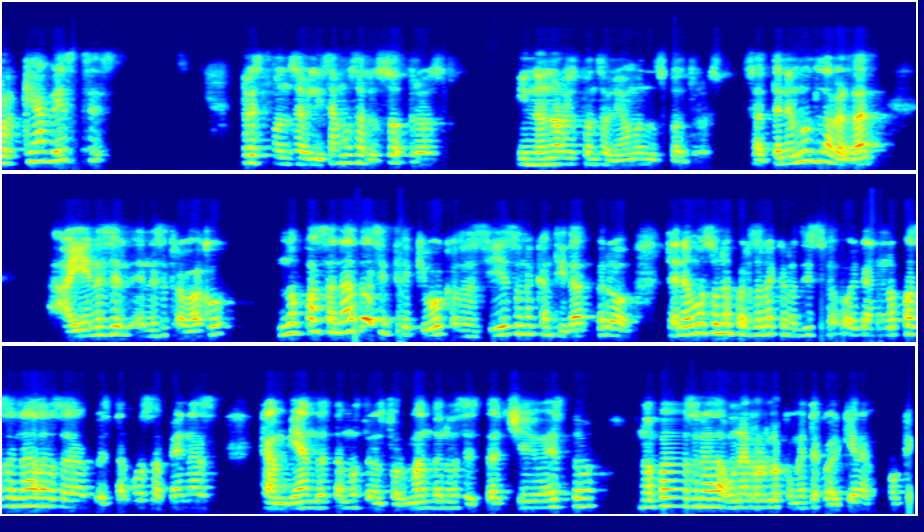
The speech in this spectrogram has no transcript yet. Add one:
¿por qué a veces responsabilizamos a los otros y no nos responsabilizamos nosotros? O sea, tenemos la verdad ahí en ese, en ese trabajo, no pasa nada si te equivocas, o es una cantidad, pero tenemos una persona que nos dice, oiga, no pasa nada, o sea, estamos apenas cambiando, estamos transformándonos, está chido esto, no pasa nada, un error lo comete cualquiera, ok,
